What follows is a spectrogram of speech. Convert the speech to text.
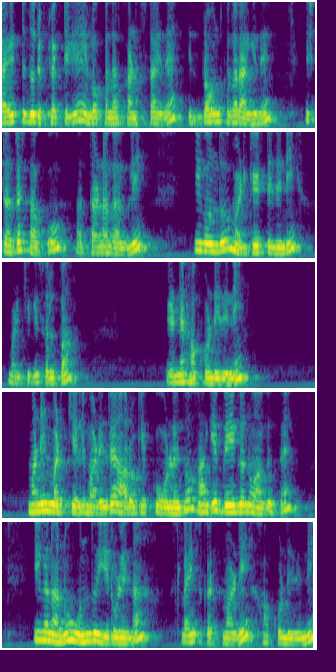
ಲೈಟ್ದು ರಿಫ್ಲೆಕ್ಟಿಗೆ ಎಲ್ಲೋ ಕಲರ್ ಕಾಣಿಸ್ತಾ ಇದೆ. ಇದು ಬ್ರೌನ್ ಕಲರ್ ಆಗಿದೆ. ಇಷ್ಟಾದರೆ ಸಾಕು, ಅದು ತಣ್ಣಗಾಗಲಿ. ಈಗ ಒಂದು ಮಡಿಕೆ ಇಟ್ಟಿದ್ದೀನಿ. ಮಡಿಕೆಗೆ ಸ್ವಲ್ಪ ಎಣ್ಣೆ ಹಾಕ್ಕೊಂಡಿದ್ದೀನಿ. ಮಣ್ಣಿನ ಮಡಿಕೆಯಲ್ಲಿ ಮಾಡಿದರೆ ಆರೋಗ್ಯಕ್ಕೂ ಒಳ್ಳೆಯದು ಹಾಗೆ ಬೇಗನೂ ಆಗುತ್ತೆ. ಈಗ ನಾನು ಒಂದು ಈರುಳ್ಳಿನ ಸ್ಲೈಸ್ ಕಟ್ ಮಾಡಿ ಹಾಕ್ಕೊಂಡಿದ್ದೀನಿ.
